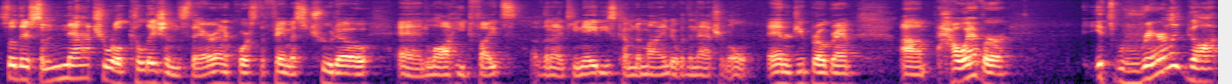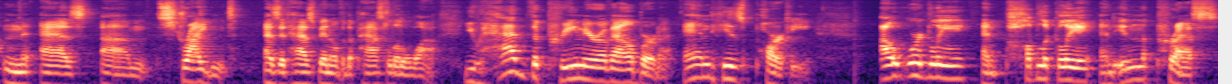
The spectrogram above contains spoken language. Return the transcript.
So there's some natural collisions there, and of course, the famous Trudeau and Lougheed fights of the 1980s come to mind over the National Energy Program. Um, however, it's rarely gotten as um, strident as it has been over the past little while. You had the Premier of Alberta and his party outwardly and publicly and in the press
